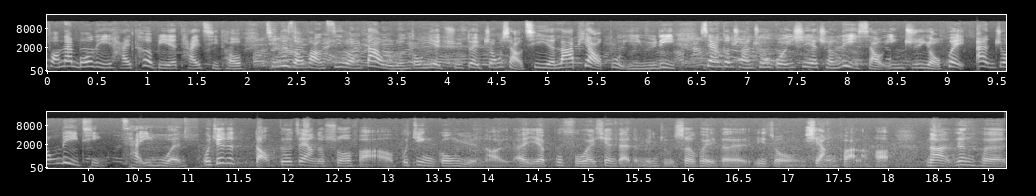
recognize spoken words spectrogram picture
防弹玻璃，还特别抬起头，亲自走访基隆大五轮工业区，对中小企业拉票不遗余力。现在更传出国营事业成立小英之友会，暗中力挺蔡英文。我觉得倒戈这样的说法哦，不进公允哦，呃，也不符合现代的民主社会的一种想法了哈。那任何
